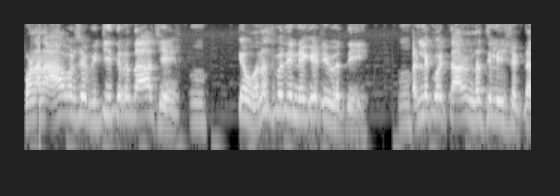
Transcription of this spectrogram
પણ આ વર્ષે વિચિત્રતા આ છે કે વનસ્પતિ નેગેટિવ હતી. એટલે કોઈ તારણ નથી લઈ શકતા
